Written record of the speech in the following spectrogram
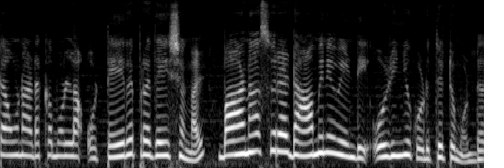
ടൗൺ അടക്കമുള്ള ഒട്ടേറെ പ്രദേശങ്ങൾ ബാണാസുര ഡാമിനു വേണ്ടി ഒഴിഞ്ഞുകൊടുത്തിട്ടുമുണ്ട്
